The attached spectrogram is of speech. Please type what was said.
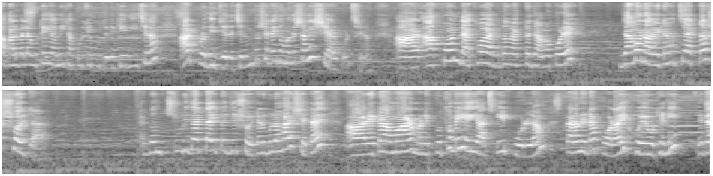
সকালবেলা উঠেই আমি ঠাকুরকে পুজো দেখিয়ে দিয়েছিলাম আর প্রদীপ জ্বেলেছিলাম। তো সেটাই তোমাদের সঙ্গে শেয়ার করছিলাম। আর এখন দেখো একদম একটা জামা পরে, জামা না এটা হচ্ছে একটা সোয়েটার। একদম চুড়িদার টাইপের যে সোয়েটারগুলো হয় সেটাই। আর এটা আমার মানে প্রথমেই এই আজকেই পরলাম, কারণ এটা পরাই হয়ে ওঠেনি। এটা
